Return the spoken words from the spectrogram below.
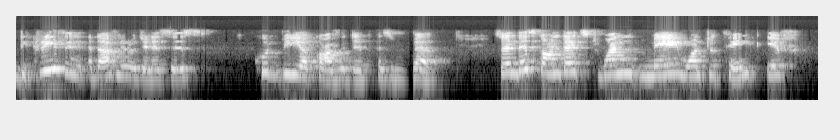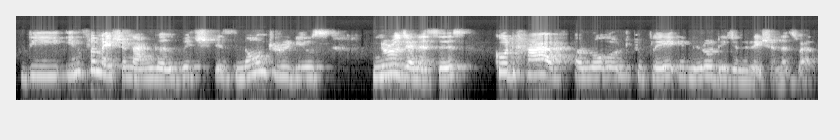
decrease in adult neurogenesis could be a causative as well. So in this context, one may want to think if the inflammation angle, which is known to reduce neurogenesis, could have a role to play in neurodegeneration as well.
